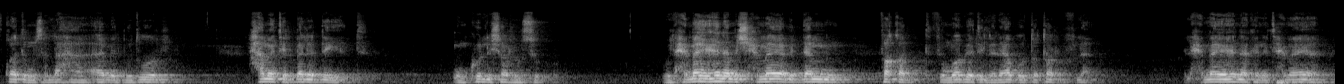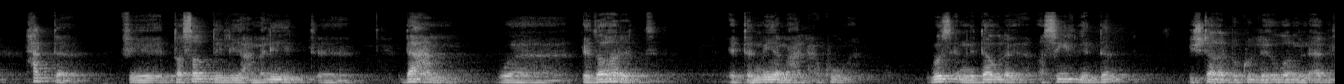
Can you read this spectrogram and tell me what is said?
القوات المسلحة قامت بدور حمت البلد ديت من كل شر وسوء. والحماية هنا مش حماية بالدم فقط في مواجهة الإرهاب والتطرف لا. الحماية هنا كانت حماية حتى في التصدي لعملية آه، دعم وإدارة التنمية مع الحكومة. جزء من الدولة أصيل جدا بيشتغل بكل قوة من أجل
